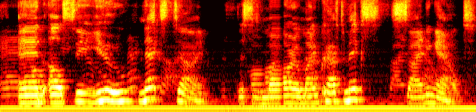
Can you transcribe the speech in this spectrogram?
And I'll see you next time. This is Mario Minecraft Mix, signing out.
